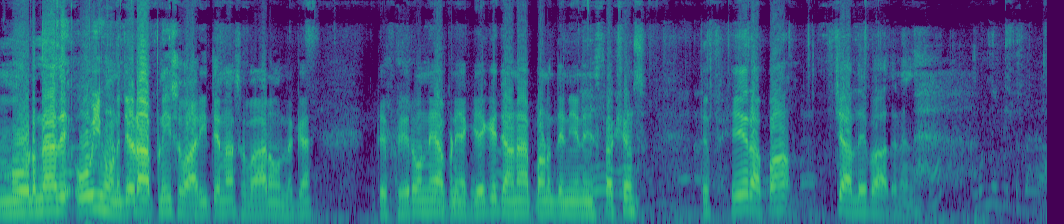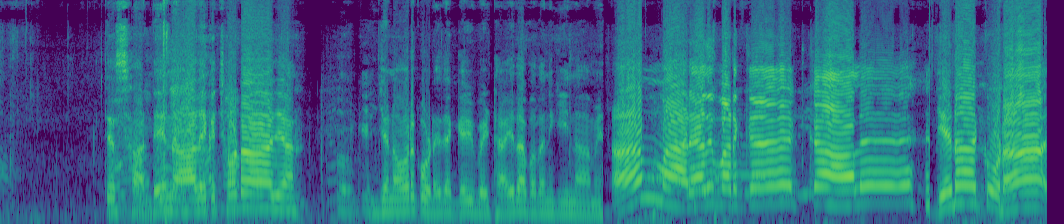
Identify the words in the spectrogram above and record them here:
ਮੋੜਨਾ ਤੇ ਉਹ ਵੀ ਹੁਣ ਜਿਹੜਾ ਆਪਣੀ ਸਵਾਰੀ ਤੇ ਨਾ ਸਵਾਰ ਹੋਣ ਲੱਗਾ ਤੇ ਫਿਰ ਉਹਨੇ ਆਪਣੇ ਅੱਗੇ ਅੱਗੇ ਜਾਣਾ ਆਪਾਂ ਨੂੰ ਦੇਣੀਆਂ ਨੇ ਇਨਸਟਰਕਸ਼ਨਸ ਤੇ ਫਿਰ ਆਪਾਂ ਚਾਲੇ ਪਾ ਦੇਣੇ ਨੇ। ਤੇ ਸਾਡੇ ਨਾਲ ਇੱਕ ਛੋਟਾ ਜਿਹਾ ਜਨੌਰ ਘੋੜੇ ਦੇ ਅੱਗੇ ਵੀ ਬੈਠਾ ਇਹਦਾ ਪਤਾ ਨਹੀਂ ਕੀ ਨਾਮ ਹੈ। ਆ ਮਾਰਿਆ ਤੂੰ ਵੜਕ ਕਾਲ। ਜਿਹੜਾ ਘੋੜਾ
